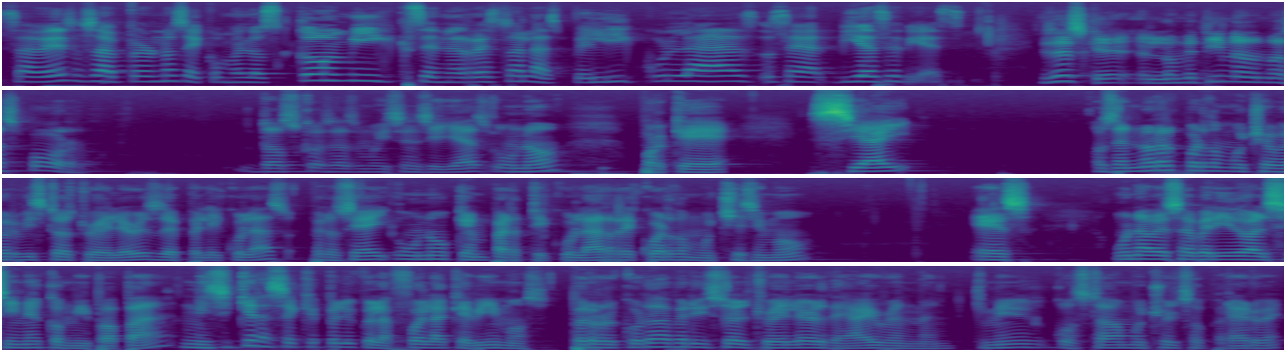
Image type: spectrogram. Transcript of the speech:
¿sabes? O sea, pero no sé, como en los cómics, en el resto de las películas. O sea, 10 de 10. Y sabes que lo metí nada más por dos cosas muy sencillas. Uno, porque si hay. O sea, no recuerdo mucho haber visto trailers de películas, pero si hay uno que en particular recuerdo muchísimo. Es una vez haber ido al cine con mi papá. Ni siquiera sé qué película fue la que vimos, pero recuerdo haber visto el trailer de Iron Man, que a mí me gustaba mucho el superhéroe.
